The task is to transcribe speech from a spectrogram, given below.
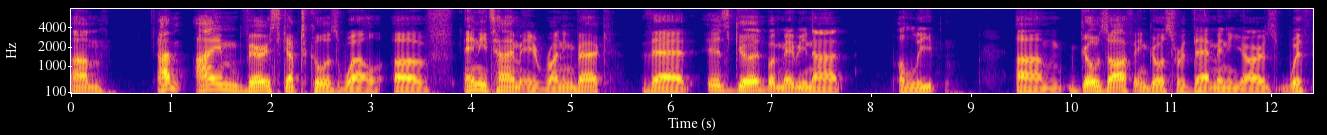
Um, I'm I'm very skeptical as well of anytime a running back that is good but maybe not elite um, goes off and goes for that many yards with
